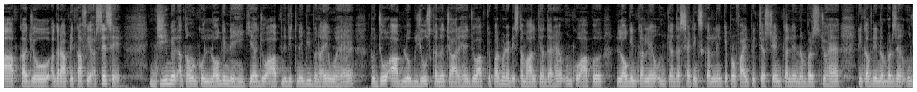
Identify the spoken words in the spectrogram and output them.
आपका जो, अगर आपने काफ़ी अरसे से जीमेल अकाउंट को लॉगिन नहीं किया, जो आपने जितने भी बनाए हुए हैं तो जो आप लोग यूज़ करना चाह रहे हैं, जो आपके परमानेंट इस्तेमाल के अंदर हैं, उनको आप लॉगिन कर लें, उनके अंदर सेटिंग्स कर लें, कि प्रोफ़ाइल पिक्चर्स चेंज कर लें नंबर्स जो है रिकवरी नंबर्स हैं, उन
